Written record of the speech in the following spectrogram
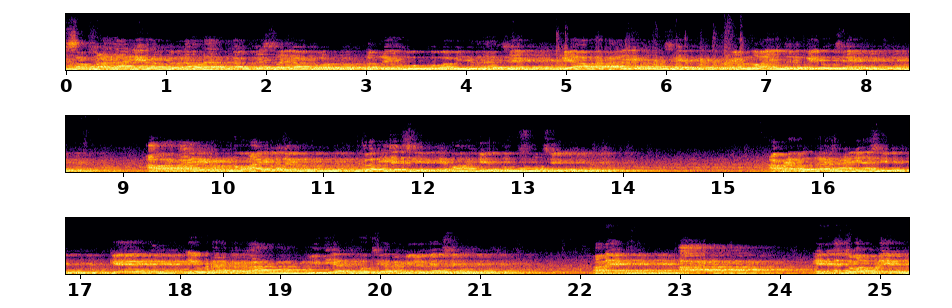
સફળ કાર્યક્રમ બનાવનાર કલ્પેશભાઈ રાઠોડ તમને ખૂબ ખૂબ અભિનંદન છે કે આવા કાર્યક્રમ છે એમનું આયોજન કર્યું છે આવા કાર્યક્રમનું આયોજન કરીએ છીએ એનો હેતુ શું છે આપણે બધા જાણીએ છીએ કે એવડા ટકા વિદ્યાર્થીઓ જ્યારે મેળવે છે અને આ એને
